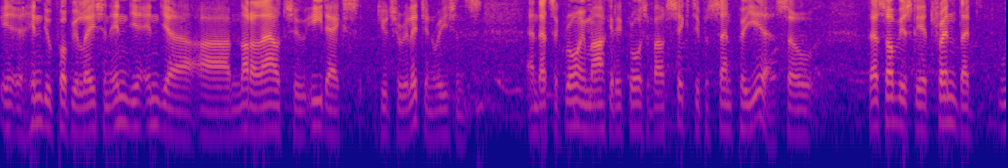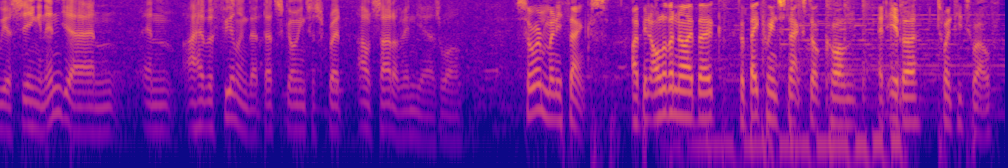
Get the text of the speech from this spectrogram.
Hindu population, India, India are not allowed to eat eggs due to religion reasons, and that's a growing market. It grows about 60% per year. So that's obviously a trend that we are seeing in India, and, and I have a feeling that that's going to spread outside of India as well. Soren, many thanks. I've been Oliver Nieburg for BakeryandSnacks.com at IBA 2012.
